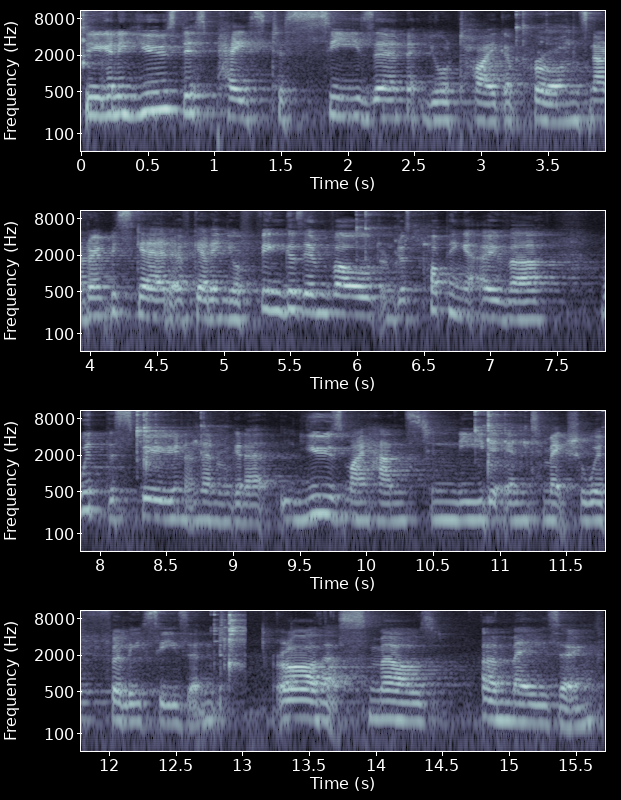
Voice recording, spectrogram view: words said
So you're gonna use this paste to season your tiger prawns. Now don't be scared of getting your fingers involved. I'm just popping it over with the spoon and then I'm gonna use my hands to knead it in to make sure we're fully seasoned. Oh, that smells amazing.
